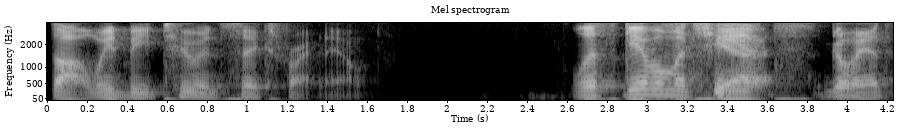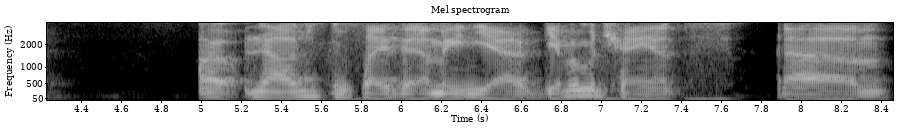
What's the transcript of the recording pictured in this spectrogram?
thought we'd be two and six right now. Let's give them a chance. Yeah. Go ahead. Uh, no, I was just going to say that. I mean, yeah, give them a chance. Um,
